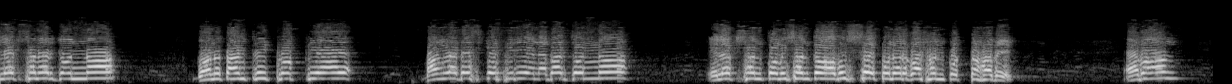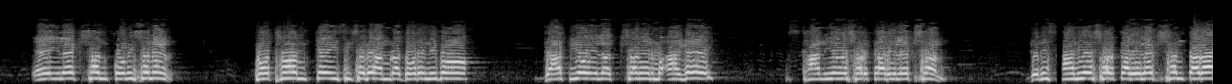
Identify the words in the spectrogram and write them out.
ইলেকশনের জন্য গণতান্ত্রিক প্রক্রিয়ায় বাংলাদেশকে ফিরিয়ে নেবার জন্য ইলেকশন কমিশনকে অবশ্যই পুনর্গঠন করতে হবে। এবং এই ইলেকশন কমিশনের প্রথম কেস হিসেবে আমরা ধরে নিব, জাতীয় ইলেকশনের আগে স্থানীয় সরকার ইলেকশন যদি স্থানীয় সরকার ইলেকশন তারা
